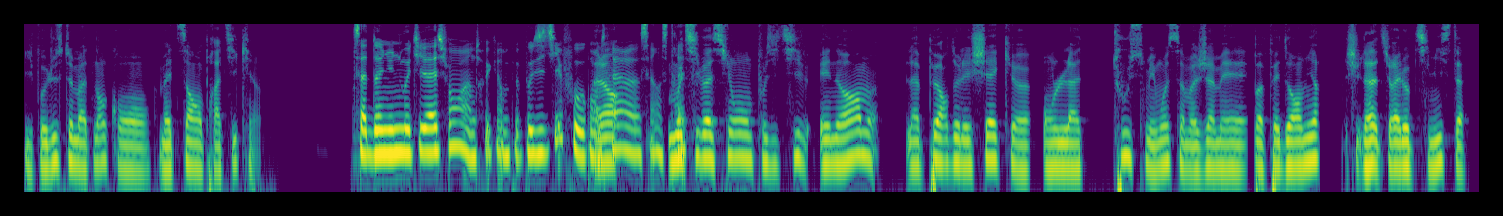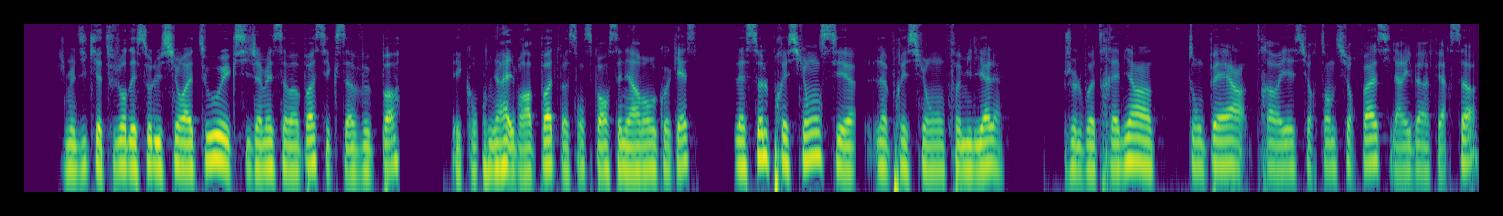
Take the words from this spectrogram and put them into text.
Il faut juste maintenant qu'on mette ça en pratique. Ça te donne une motivation, un truc un peu positif ou au contraire c'est un stress Motivation positive énorme. La peur de l'échec, euh, on l'a tous, mais moi, ça m'a jamais pas fait dormir. Je suis naturel optimiste. Je me dis qu'il y a toujours des solutions à tout et que si jamais ça va pas, c'est que ça veut pas et qu'on n'y arrivera pas. De toute façon, c'est pas en s'énervant ou quoi qu'est-ce. La seule pression, c'est euh, la pression familiale. Je le vois très bien. Ton père travaillait sur tant de surface, il arrivait à faire ça.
